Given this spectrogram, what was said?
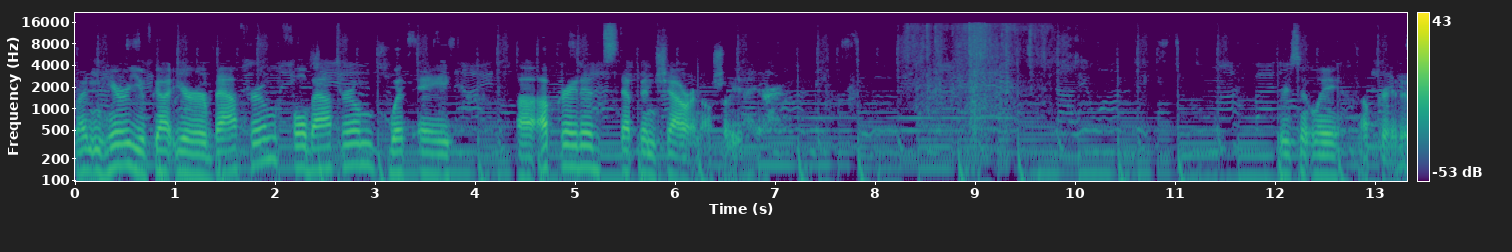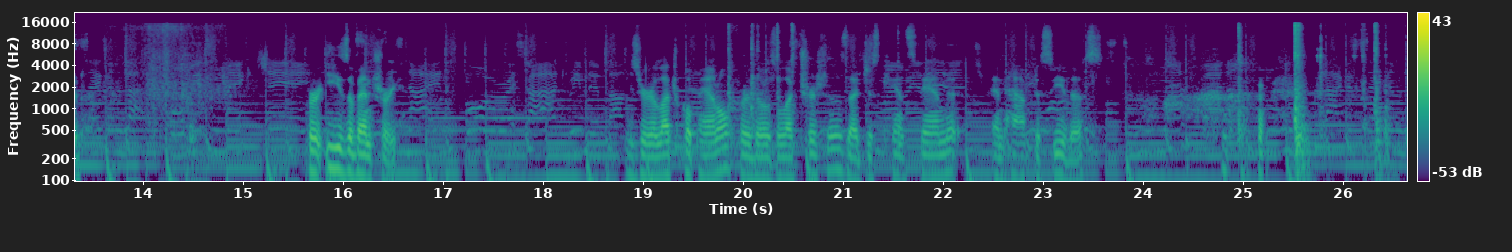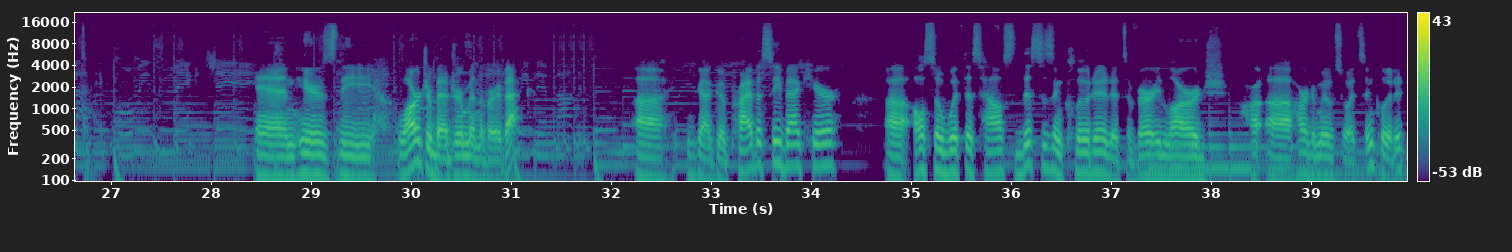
Right in here, you've got your bathroom, full bathroom with a uh, upgraded step-in shower, and I'll show you here. Recently upgraded for ease of entry. Is your electrical panel for those electricians that just can't stand it and have to see this. And here's the larger bedroom in the very back. Uh, you've got good privacy back here. Uh, also with this house, this is included. It's a very large, uh, hard to move, so it's included.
